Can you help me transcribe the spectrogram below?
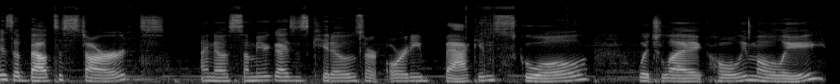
Is about to start. I know some of your guys' kiddos are already back in school, which like, holy moly.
